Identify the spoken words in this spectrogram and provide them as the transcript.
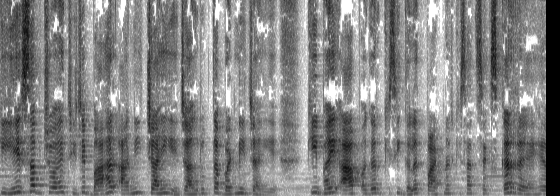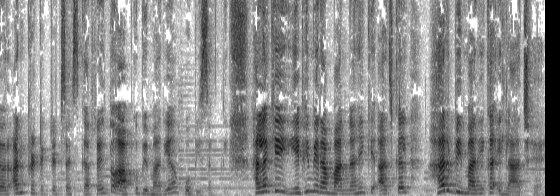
कि ये सब जो है चीज़ें बाहर आनी चाहिए जागरूकता बढ़नी चाहिए कि भाई आप अगर किसी गलत पार्टनर के साथ सेक्स कर रहे हैं और अनप्रोटेक्टेड सेक्स कर रहे हैं तो आपको बीमारियाँ हो भी सकती हालाँकि ये भी मेरा मानना है कि आजकल हर बीमारी का इलाज है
